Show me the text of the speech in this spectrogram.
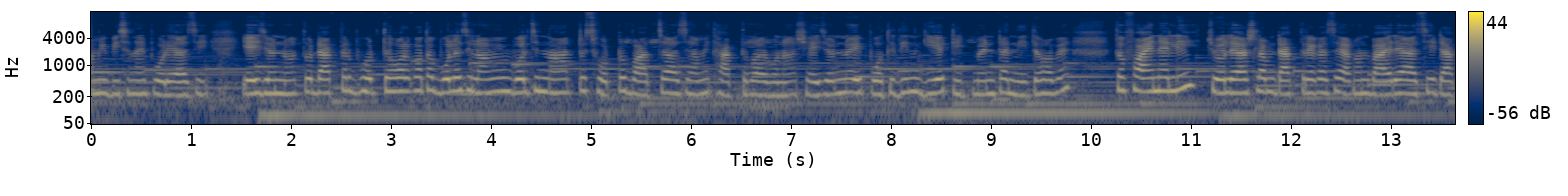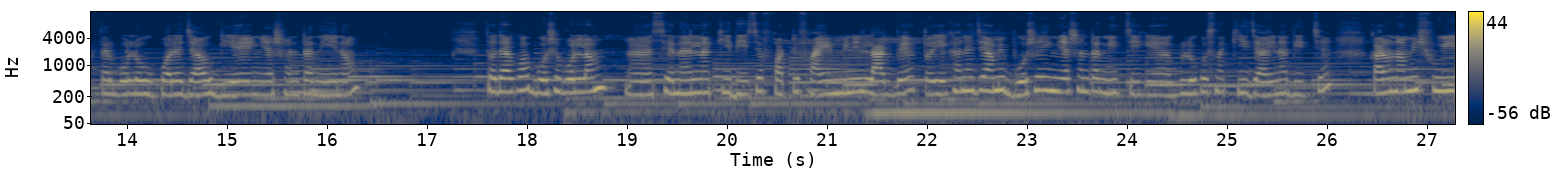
আমি বিছানায় পড়ে আছি। এই জন্য তো ডাক্তার ভর্তি হওয়ার কথা বলেছিল, আমি বলছি, না, একটা ছোট্ট বাচ্চা আছে, আমি থাকতে পারব না। সেই জন্য এই প্রতিদিন গিয়ে ট্রিটমেন্টটা নিতে হবে। তো ফাইনালি চলে আসলাম ডাক্তারের কাছে। এখন বাইরে আছি। ডাক্তার বলল, উপরে যাও, গিয়ে ইঞ্জেকশনটা নিয়ে নাও। তো দেখো বসে বললাম সেনাইল না কি দিয়েছে? ফর্টি ফাইভ মিনিট লাগবে। তো এখানে যে আমি বসে ইঞ্জেকশনটা নিচ্ছি গ্লুকোজ না কি যাই না দিচ্ছে। কারণ আমি শুয়ে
